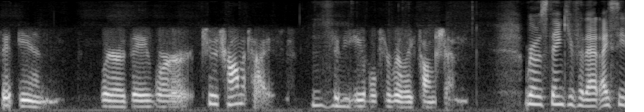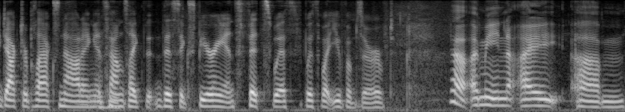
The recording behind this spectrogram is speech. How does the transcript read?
fit in where they were too traumatized mm-hmm. to be able to really function. Rose, thank you for that. I see Dr. Plax nodding. It mm-hmm. sounds like th- this experience fits with with what you've observed. Yeah, I mean, I um,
